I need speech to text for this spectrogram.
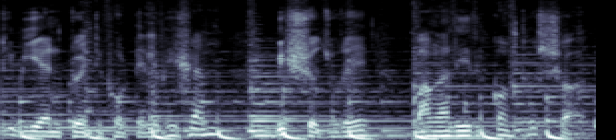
টিভিএন টোয়েন্টি ফোর টেলিভিশন বিশ্বজুড়ে বাঙালির কণ্ঠস্বর।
